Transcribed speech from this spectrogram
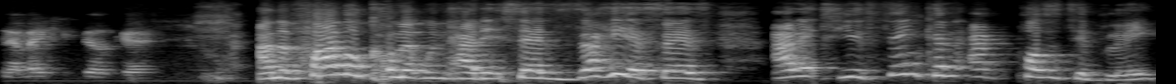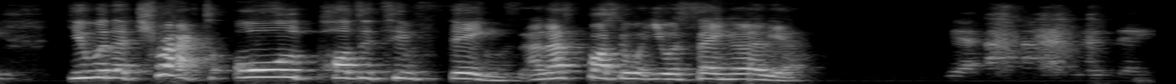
you know make it feel good. And the final comment we've had, it says, Zahir says, Alex, you think and act positively, you will attract all positive things. And that's possibly what you were saying earlier. Yeah, absolutely.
